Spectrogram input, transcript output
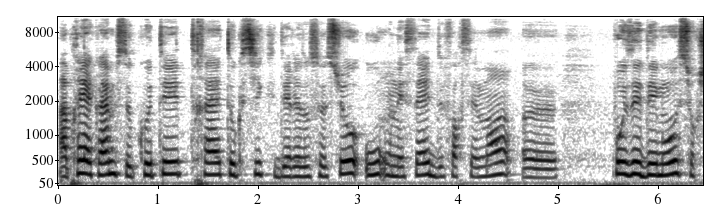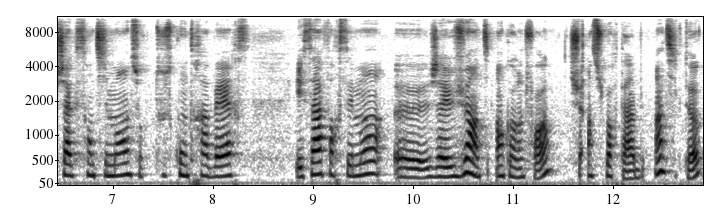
Après, il y a quand même ce côté très toxique des réseaux sociaux où on essaye de forcément euh, poser des mots sur chaque sentiment, sur tout ce qu'on traverse. Et ça, forcément, euh, j'avais vu, encore une fois, je suis insupportable, un TikTok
